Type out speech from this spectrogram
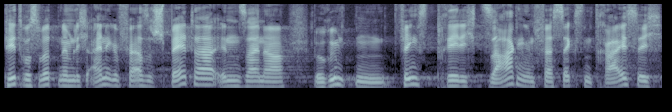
Petrus wird nämlich einige Verse später in seiner berühmten Pfingstpredigt sagen, in Vers 36,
